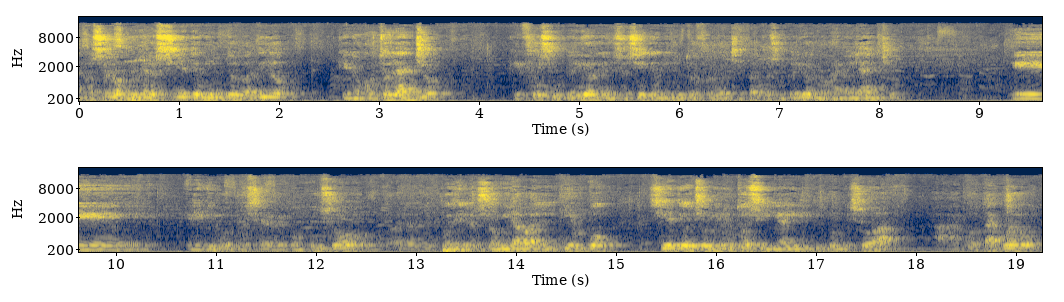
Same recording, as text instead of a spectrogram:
a no ser los primeros siete minutos del partido, que nos costó el ancho, que fue superior en esos siete minutos, fue Guachipato superior, nos ganó el ancho. Eh, el equipo después se recompuso, después de lo- yo miraba el tiempo, 7, 8 minutos y ahí el equipo empezó a, a cortar juego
